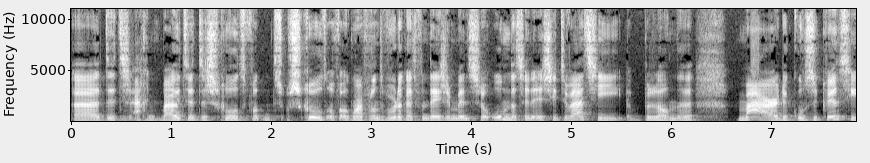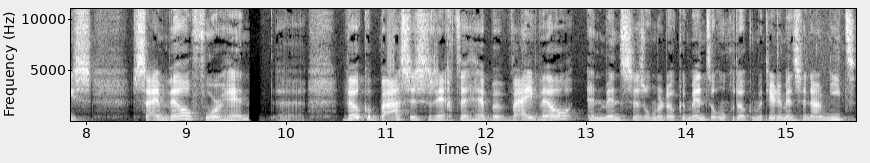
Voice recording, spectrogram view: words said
uh, dit is eigenlijk buiten de schuld, van, schuld of ook maar verantwoordelijkheid van deze mensen. Omdat ze in een situatie belanden. Maar de consequenties zijn wel voor hen. Uh, welke basisrechten hebben wij wel en mensen zonder documenten, ongedocumenteerde mensen nou niet?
